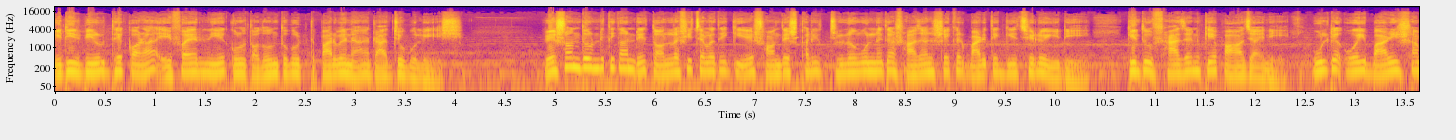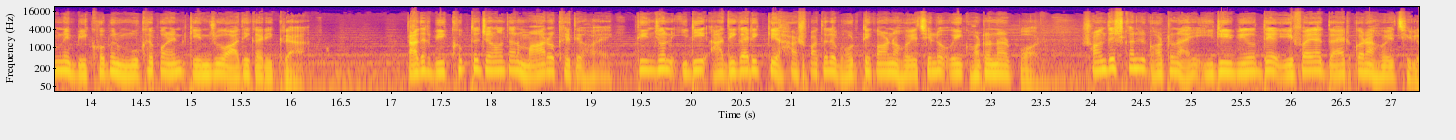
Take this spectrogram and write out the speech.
ইডির বিরুদ্ধে করা এফআইআর নিয়ে কোনো তদন্ত করতে পারবে না রাজ্য পুলিশ। রেশন দুর্নীতিকাণ্ডে তল্লাশি চালাতে গিয়ে সন্দেশখালীর তৃণমূল নেতা শাহজাহান শেখের বাড়িতে গিয়েছিল ইডি। কিন্তু শাহজাহানকে পাওয়া যায়নি। উল্টে ওই বাড়ির সামনে বিক্ষোভের মুখে পড়েন কেন্দ্রীয় আধিকারিকরা। তাদের বিক্ষুব্ধ জনতার মারও খেতে হয়। তিনজন ইডি আধিকারিককে হাসপাতালে ভর্তি করানো হয়েছিল ওই ঘটনার পর। সন্দেশখালীর ঘটনায় ইডির বিরুদ্ধে এফআইআর দায়ের করা হয়েছিল।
